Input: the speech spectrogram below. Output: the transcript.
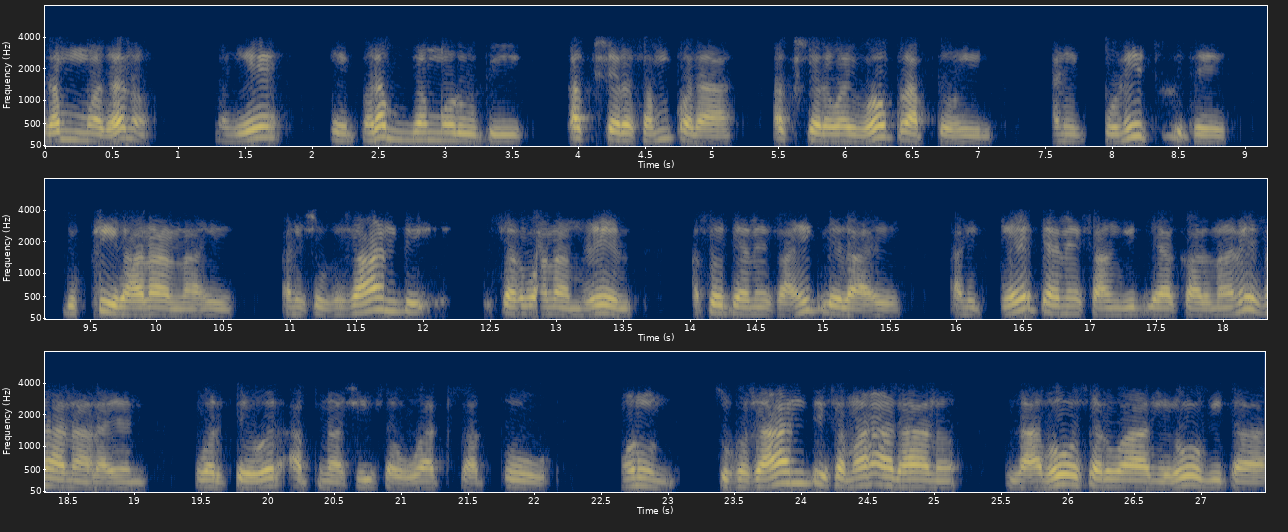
ब्रह्मधन म्हणजे हे परब्रह्मरूपी अक्षर संपदा अक्षर वैभव प्राप्त होईल आणि कोणीच तिथे दुःखी राहणार नाही आणि सुखशांती सर्वांना मिळेल असं त्याने सांगितलेलं आहे. आणि ते त्याने सांगितल्या कारणाने हा नारायण वरचेवर आपणाशी संवाद साधतो. म्हणून सुखशांती समाधान लाभो सर्वा निरोगिता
